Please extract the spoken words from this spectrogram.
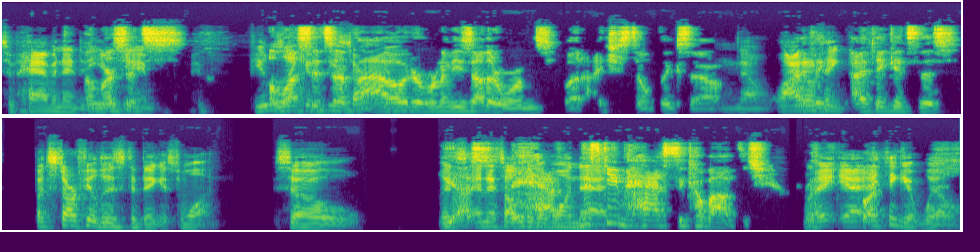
to have an end of the Unless year game. it's Feels unless like it's. Avowed or one of these other ones, but I just don't think so. No, well, I don't think, I think it's this. But Starfield is the biggest one. So. Yes, and it's also have- the one this game has to come out this year. right? Yeah, I think it will.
